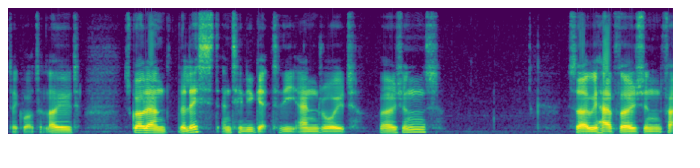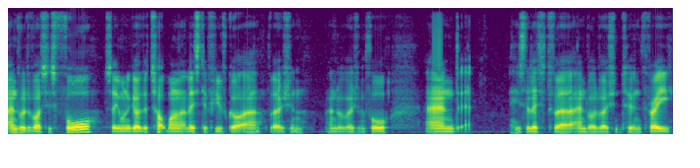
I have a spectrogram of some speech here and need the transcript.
Take a while to load. Scroll down the list until you get to the Android versions. So we have version for Android devices 4, so you want to go to the top one on that list if you've got a version, Android version 4, and here's the list for Android version 2 and 3.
